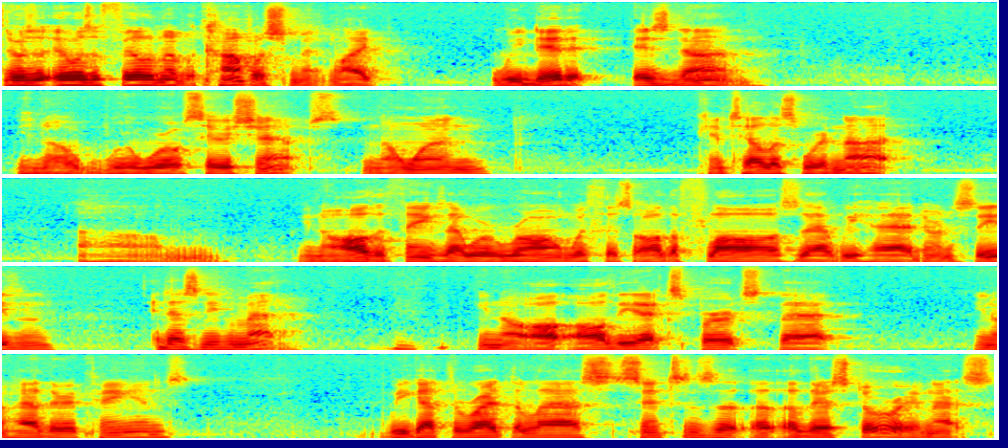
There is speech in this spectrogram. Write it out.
it was it was a feeling of accomplishment. Like we did it. It's done. You know, we're World Series champs. No one can tell us we're not. Um, you know, all the things that were wrong with us, all the flaws that we had during the season, it doesn't even matter. Mm-hmm. You know, all, all the experts that, you know, have their opinions, we got to write the last sentence of, of, their story, and that's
